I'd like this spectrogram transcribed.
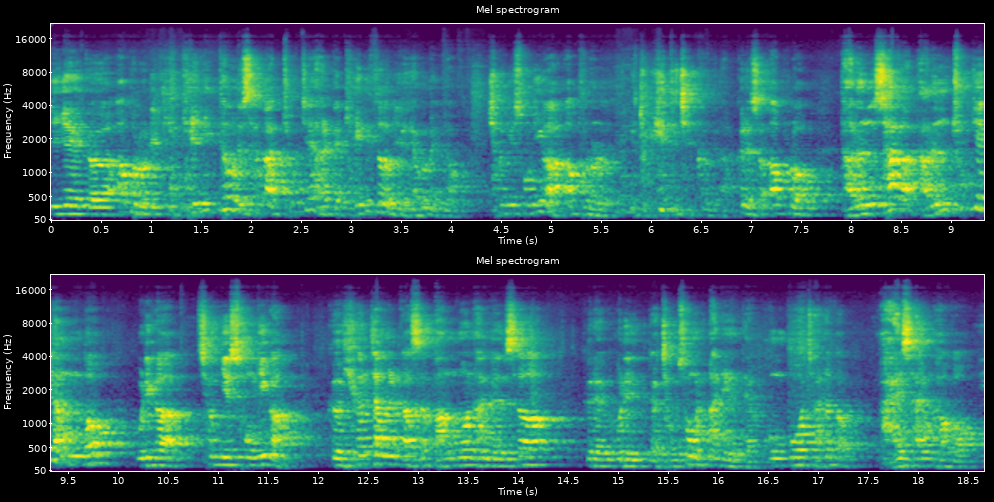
이게 그 앞으로 우리 캐릭터 사과 축제할 때 캐릭터를 해보면요 청이송이가 앞으로는 좀 히트 칠 겁니다 그래서 앞으로 다른 사과 다른 축제장도 우리가 청이송이가 그 현장을 가서 방문하면서 그래 우리 정송을 알리는데 홍보 자료도 많이 사용하고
